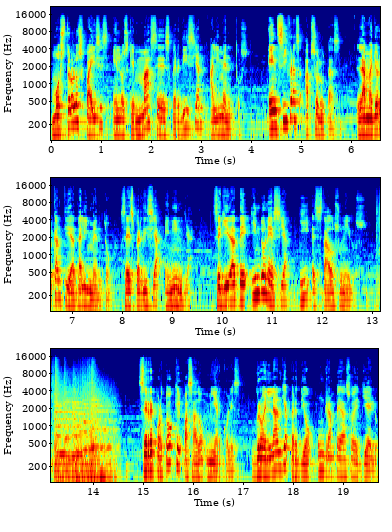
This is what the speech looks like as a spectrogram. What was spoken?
mostró los países en los que más se desperdician alimentos. En cifras absolutas, la mayor cantidad de alimento se desperdicia en India, seguida de Indonesia y Estados Unidos. Se reportó que el pasado miércoles Groenlandia perdió un gran pedazo de hielo,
